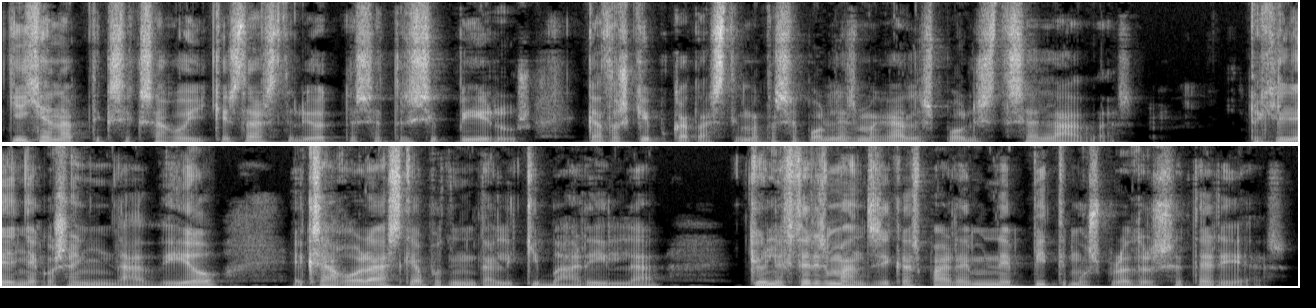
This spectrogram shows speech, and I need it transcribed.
και είχε αναπτύξει εξαγωγικές δραστηριότητες σε τρεις υπήρους, καθώς και υποκαταστήματα σε πολλές μεγάλες πόλεις της Ελλάδας. Το 1992 εξαγοράστηκε από την Ιταλική Μπαρίλα και ο Λευτέρης Μαντζίκας παρέμεινε επίτιμος πρόεδρος της εταιρείας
